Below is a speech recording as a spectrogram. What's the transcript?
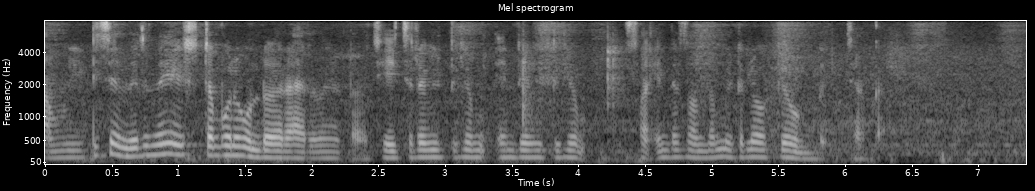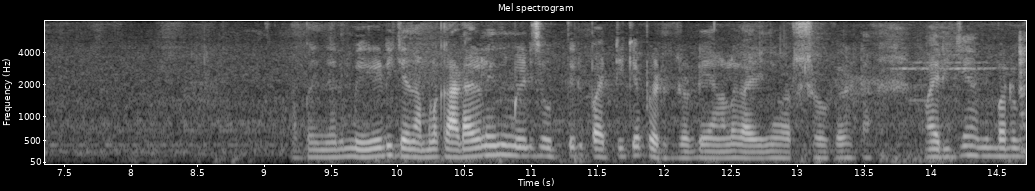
വീട്ടിൽ ചെന്നിരുന്നേ ഇഷ്ടം പോലെ കൊണ്ടുവരാമായിരുന്നു കേട്ടോ. ചേച്ചിയുടെ വീട്ടിലും എന്റെ വീട്ടിലും എന്റെ സ്വന്തം വീട്ടിലും ഒക്കെ ഉണ്ട് ചക്ക. അപ്പോൾ ഇന്നലെ മേടിക്കുക നമ്മൾ കടകളിൽ നിന്ന് മേടിച്ച് ഒത്തിരി പറ്റിക്കപ്പെട്ടിട്ടുണ്ട് ഞങ്ങൾ കഴിഞ്ഞ വർഷമൊക്കെ കേട്ടോ. എന്ന് പറഞ്ഞ്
